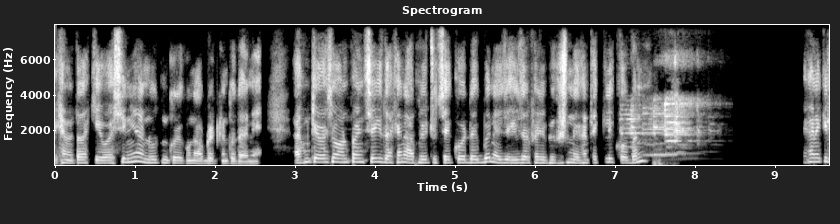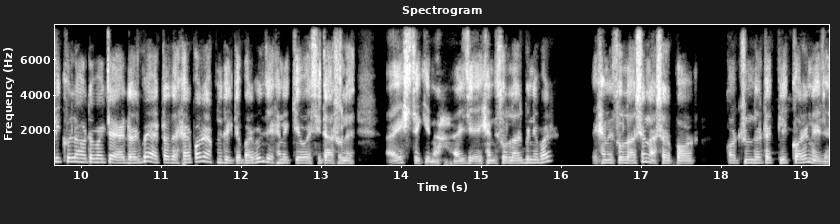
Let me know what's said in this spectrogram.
এখানে তারা কেওয়াইসি নিয়ে আর নতুন করে কোনো আপডেট কিন্তু দেয়নি। এখন কেওয়াইসি ওয়ান পয়েন্ট সিক্স দেখেন, আপনি একটু চেক করে দেখবেন, এই যে ইউজার ভেরিফিকেশন এখানটা ক্লিক করবেন। এখানে ক্লিক করলে হয়তো একটা অ্যাড আসবে অ্যাডটা দেখার পরে আপনি দেখতে পারবেন যে এখানে কেওয়াইসিটা আসলে এসছে কিনা। এই যে এখানে চলে আসবেন এবার, এখানে চলে আসেন, আসার পর কন্টিনিউটা ক্লিক করেন, এই যে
